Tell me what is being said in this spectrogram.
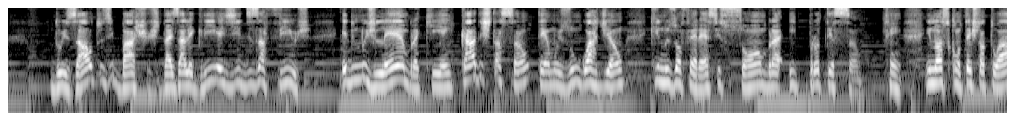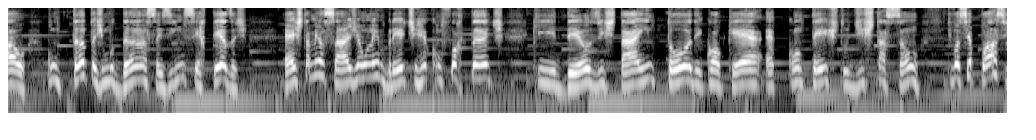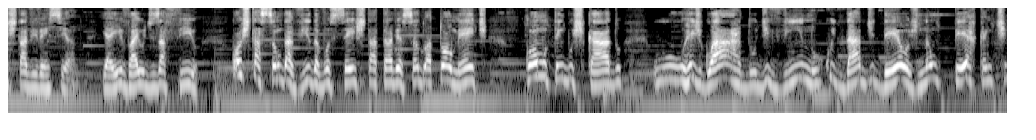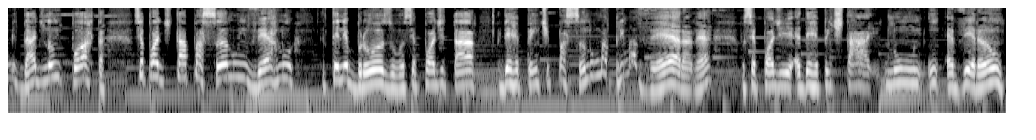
dos altos e baixos, das alegrias e desafios. Ele nos lembra que em cada estação temos um guardião que nos oferece sombra e proteção. Em nosso contexto atual, com tantas mudanças e incertezas, esta mensagem é um lembrete reconfortante que Deus está em todo e qualquer é, contexto de estação que você possa estar vivenciando. E aí vai o desafio. Qual estação da vida você está atravessando atualmente? Como tem buscado o resguardo divino, o cuidado de Deus? Não perca a intimidade, não importa. Você pode estar passando um inverno tenebroso, você pode estar tá, de repente passando uma primavera, né? Você pode é, de repente estar num é, verão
